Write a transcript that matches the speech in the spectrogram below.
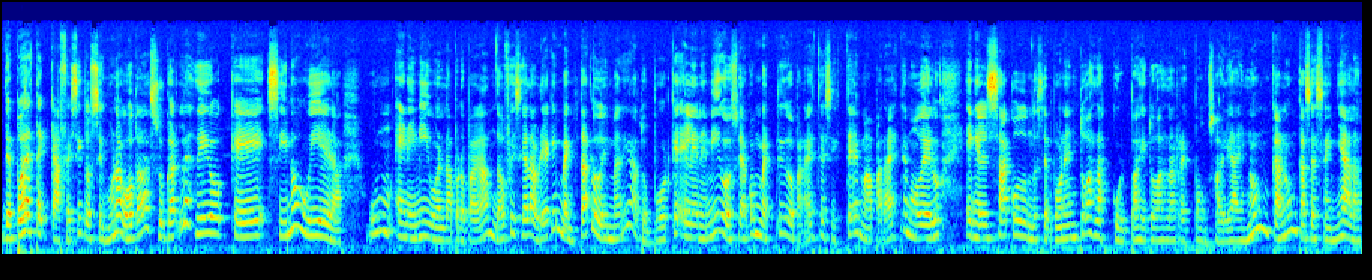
Después de este cafecito sin una gota de azúcar, les digo que si no hubiera un enemigo en la propaganda oficial, habría que inventarlo de inmediato, porque el enemigo se ha convertido para este sistema, para este modelo, en el saco donde se ponen todas las culpas y todas las responsabilidades. Nunca, nunca se señala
